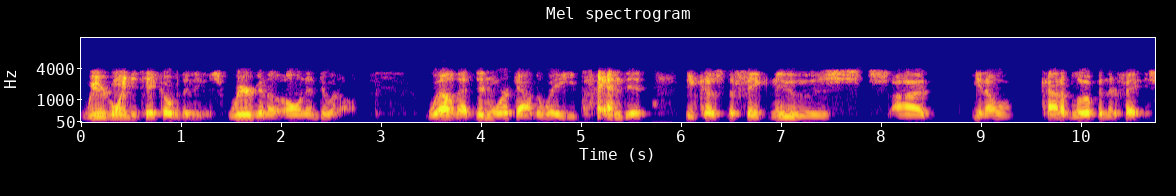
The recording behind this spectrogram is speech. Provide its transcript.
we're going to take over the news. We're going to own and do it all. Well, that didn't work out the way he planned it because the fake news, uh, you know, kind of blew up in their face.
